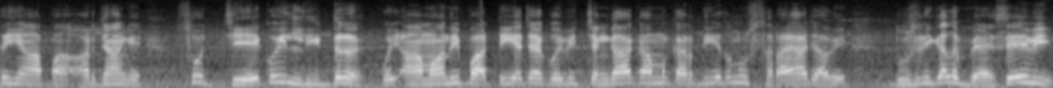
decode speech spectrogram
ਤੇ ਜਾਂ ਆਪਾਂ ਅੜ ਜਾਾਂਗੇ। ਸੋ ਜੇ ਕੋਈ ਲੀਡਰ ਕੋਈ ਆਮ ਆਦਮੀ ਪਾਰਟੀ ਹੈ, ਚਾਹੇ ਕੋਈ ਵੀ ਚੰਗਾ ਕੰਮ ਕਰਦੀ ਹੈ ਤਾਂ ਉਹਨੂੰ ਸਰਾਇਆ ਜਾਵੇ। ਦੂਸਰੀ ਗੱਲ ਵੈਸੇ ਵੀ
